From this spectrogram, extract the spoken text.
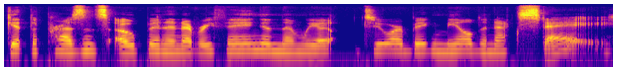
get the presents open and everything and then we do our big meal the next day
